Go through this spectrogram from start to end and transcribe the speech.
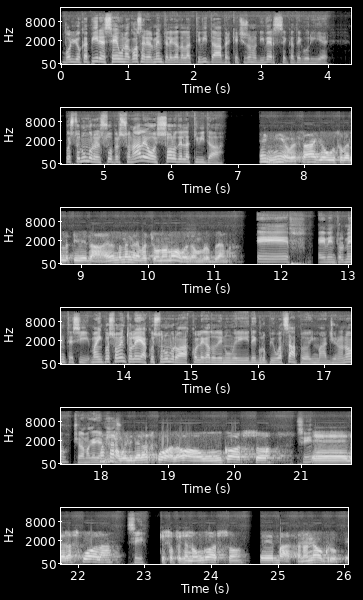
voglio capire se è una cosa realmente legata all'attività perché ci sono diverse categorie. Questo numero è il suo personale o è solo dell'attività? È il mio personale che uso per l'attività, eventualmente ne faccio uno nuovo se è un problema. E, eventualmente sì, ma in questo momento lei a questo numero ha collegato dei numeri dei gruppi WhatsApp, immagino, no? Cioè magari Ma amici. sono quelli della scuola, ho un corso Sì. eh, della scuola Sì. che sto facendo un corso e basta, non ne ho gruppi.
